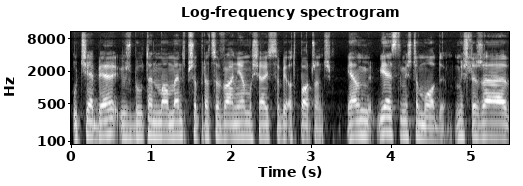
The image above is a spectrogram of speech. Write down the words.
u ciebie już był ten moment przepracowania, musiałeś sobie odpocząć. Ja, ja jestem jeszcze młody. Myślę, że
